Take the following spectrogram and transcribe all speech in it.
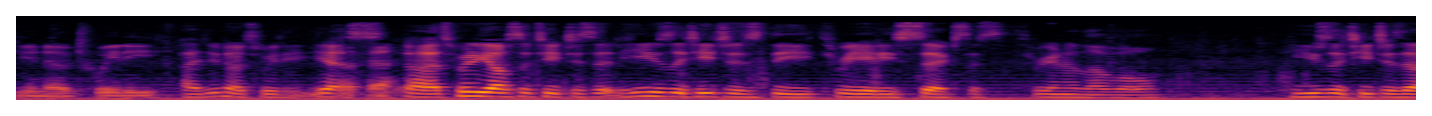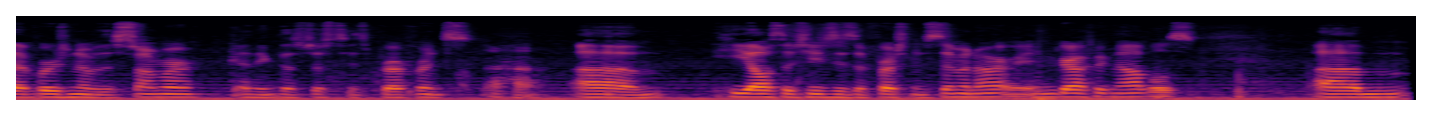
do you know Tweety? I do know Tweety. Yes, Okay. uh, Tweety also teaches it. He usually teaches the 386. That's the 300 level. He usually teaches that version over the summer. I think that's just his preference. Uh huh. Um, he also teaches a freshman seminar in graphic novels. Um,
